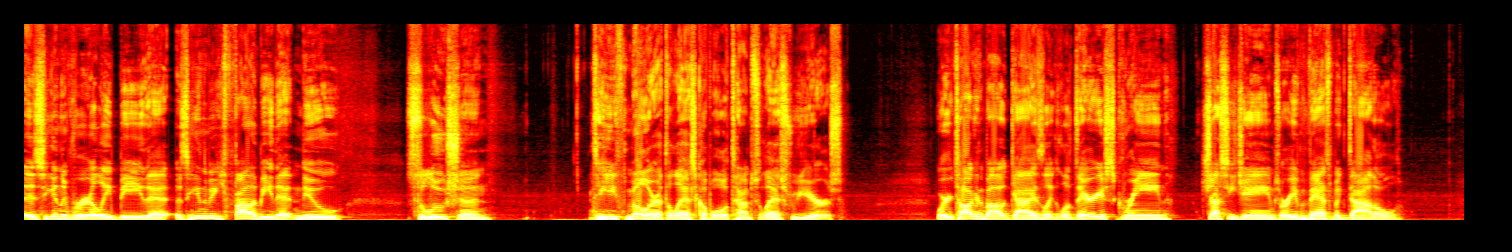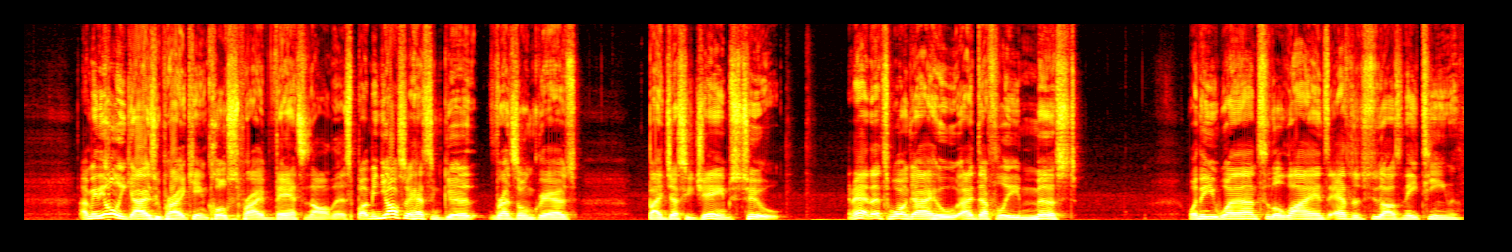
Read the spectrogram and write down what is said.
is he to really be that? Is he to be finally be that new solution to Heath Miller at the last couple of times, the last few years, where you're talking about guys like Ladarius Green, Jesse James, or even Vance McDonald. I mean, the only guys who probably came close was probably Vance and all this. But I mean, you also had some good red zone grabs by Jesse James too, and that, that's one guy who I definitely missed when he went on to the Lions after the 2018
